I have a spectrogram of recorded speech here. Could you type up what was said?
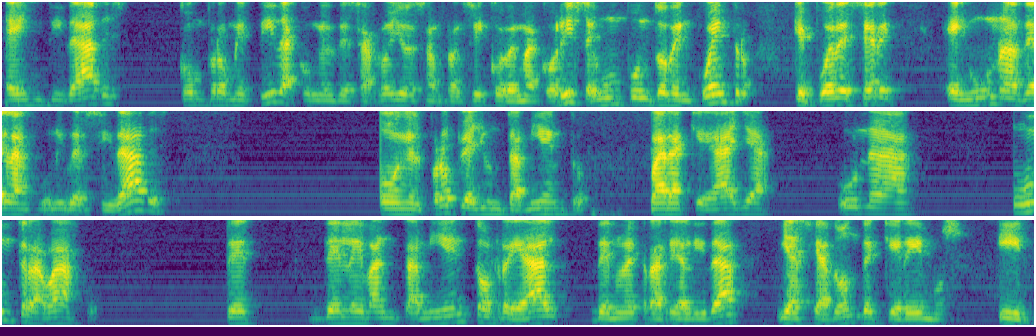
entidades comprometida con el desarrollo de San Francisco de Macorís en un punto de encuentro que puede ser en una de las universidades o en el propio ayuntamiento para que haya una, un trabajo de, de levantamiento real de nuestra realidad y hacia dónde queremos ir.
